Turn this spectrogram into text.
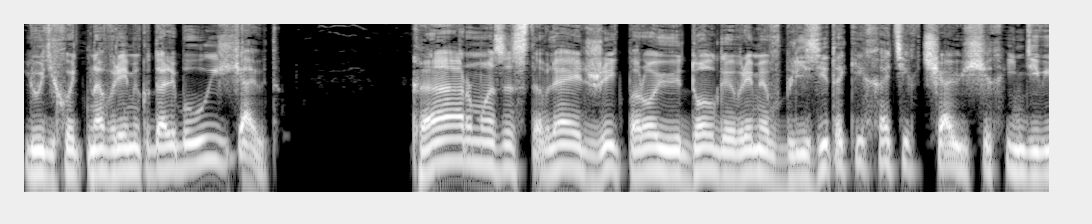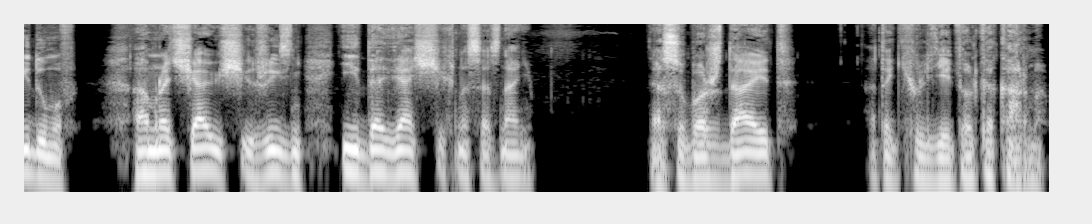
люди хоть на время куда-либо уезжают. Карма заставляет жить порою и долгое время вблизи таких отягчающих индивидуумов, омрачающих жизнь и давящих на сознание. Освобождает от таких людей только карма.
